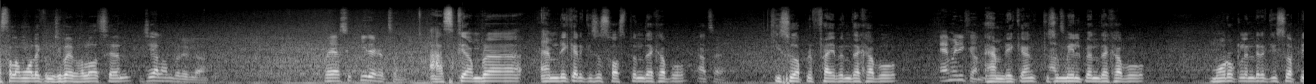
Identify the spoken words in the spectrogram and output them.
আসসালামু আলাইকুম জি ভাই ভালো আছেন? জি আলহামদুলিল্লাহ। ভাই আজকে কি দেখাচ্ছেন? আজকে আমরা আমেরিকান কিছু সসপ্যান দেখাবো। আচ্ছা। কিছু আপনি ফ্রাই প্যান দেখাবো। আমেরিকান? আমেরিকান কিছু আচ্ছা। মিল প্যান দেখাবো। মোরোক্ল্যান্ডের কিছু আপনি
